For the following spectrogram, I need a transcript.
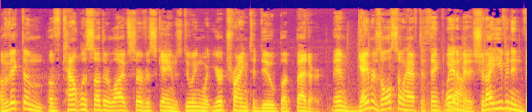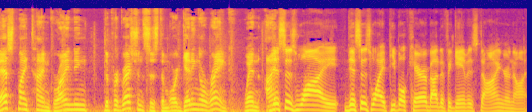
A victim of countless other live service games doing what you're trying to do, but better. And gamers also have to think wait Yeah. a minute, should I even invest my time grinding the progression system or getting a rank when I. this is why this is why people care about if a game is dying or not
